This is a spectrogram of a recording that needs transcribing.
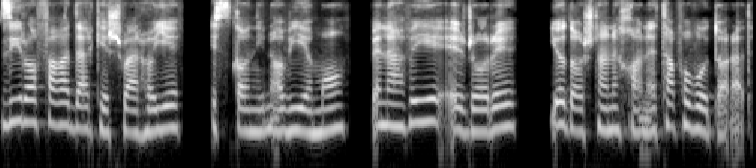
زیرا فقط در کشورهای اسکاندیناوی ما به نحوه اجاره یا داشتن خانه تفاوت دارد.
